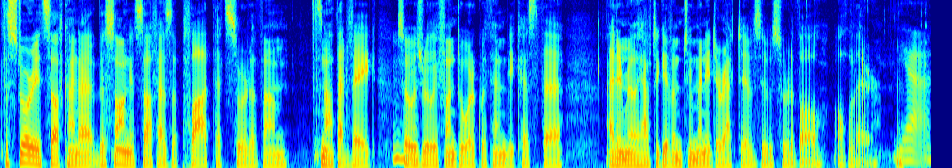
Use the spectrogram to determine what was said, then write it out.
the story itself, kind of, the song itself has a plot that's sort of, um, it's not that vague. So it was really fun to work with him because the, I didn't really have to give him too many directives. It was sort of all all there. Yeah.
